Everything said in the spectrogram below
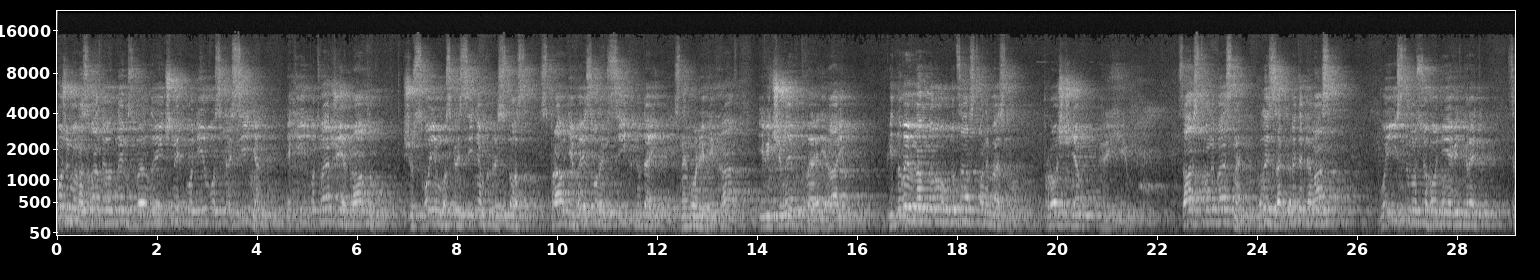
можемо назвати одним з величних плодів Воскресіння, який потверджує правду, що своїм Воскресінням Христос справді визволив всіх людей з неволі гріха і відчинив двері раю, відновив нам дорогу до Царства Небесного, прощенням гріхів. Царство Небесне колись закрите для нас, воістину сьогодні є відкрите. Це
